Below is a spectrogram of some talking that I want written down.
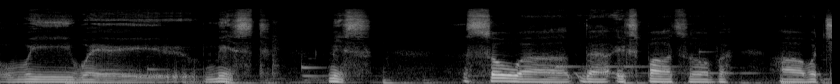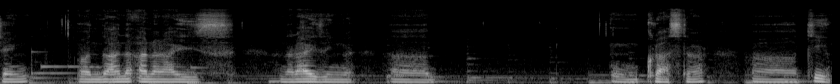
we were missed miss so the experts of watching and analyze analyzing uh, mm, cluster uh, team.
